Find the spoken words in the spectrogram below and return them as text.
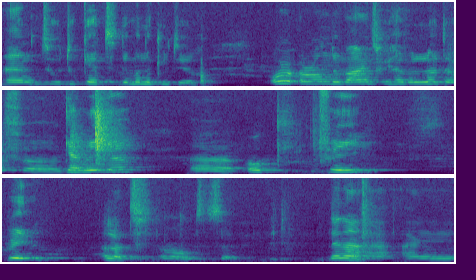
and to, to get the monoculture. All around the vines we have a lot of uh, garriga, uh, oak tree, green, a lot around. So then I, I,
